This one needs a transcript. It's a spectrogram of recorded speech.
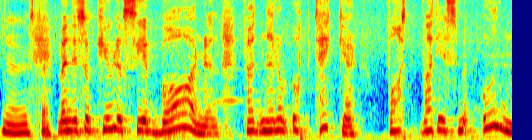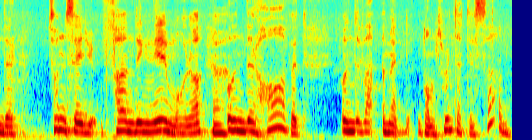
ja det. Men det är så kul att se barnen, för att när de upptäcker vad, vad det är som är under, som du säger, Funding Nemo, ja. under havet. Under, men de tror inte att det är sant.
